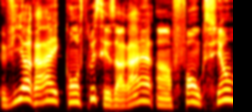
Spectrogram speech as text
Via Rail construit ses horaires en fonction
